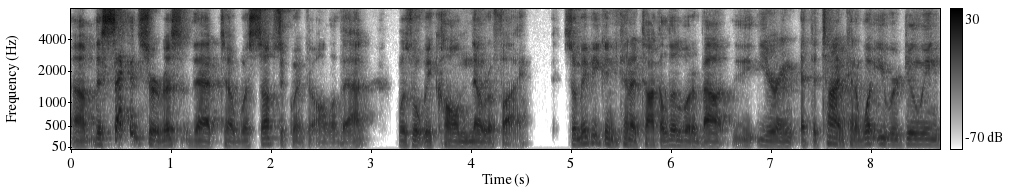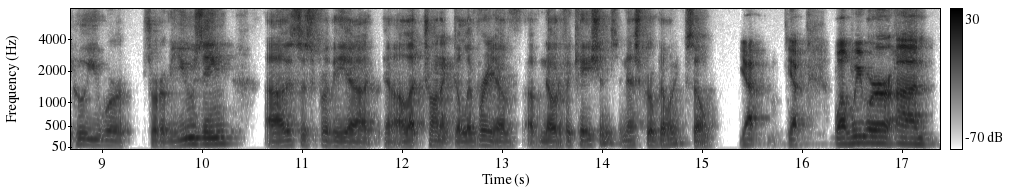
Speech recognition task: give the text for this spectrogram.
Um, the second service that uh, was subsequent to all of that was what we call Notify. So maybe you can kind of talk a little bit about your at the time, kind of what you were doing, who you were sort of using. Uh, this is for the uh, electronic delivery of, of notifications and escrow billing. So, yep, yep. Well, we were um,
